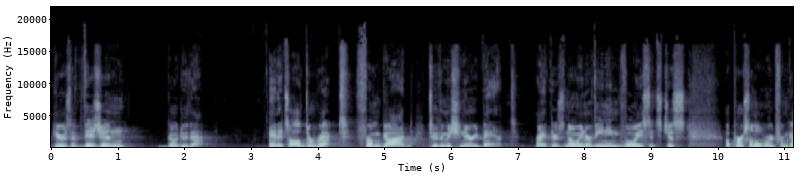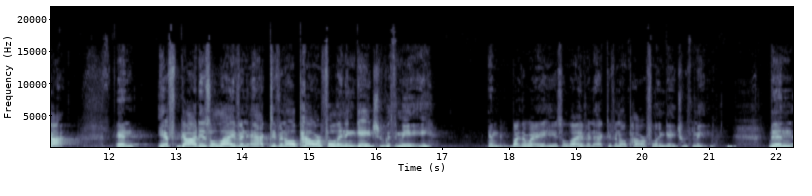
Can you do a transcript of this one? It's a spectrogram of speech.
Here's a vision, go do that. And it's all direct from God to the missionary band, right? There's no intervening voice, it's just a personal word from God. And if God is alive and active and all powerful and engaged with me, and by the way, he is alive and active and all powerful engaged with me, then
